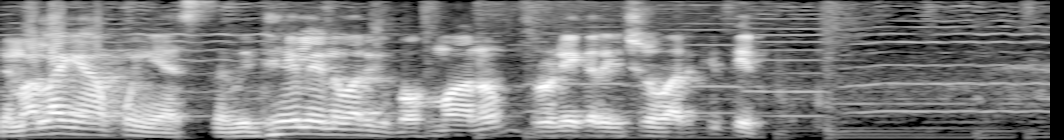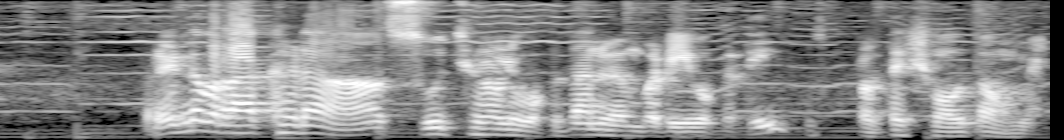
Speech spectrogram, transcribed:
నేను మరలా జ్ఞాపకం చేస్తాను విధేయులైన వారికి బహుమానం తృణీకరించిన వారికి తీర్పు. రెండవ రాకడ సూచనలు ఒకదాని వెంబడి ఒకటి ప్రత్యక్షం అవుతూ ఉన్నాయి.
